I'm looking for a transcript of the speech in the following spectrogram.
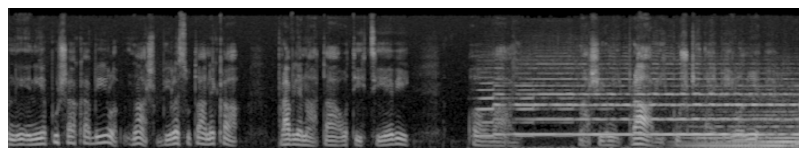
nije pušaka bilo, znaš, bile su ta neka pravljena ta od tih cijevi, ova, naši pravi puški da je bilo, nije bilo.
